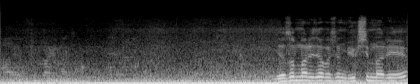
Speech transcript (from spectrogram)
아 여섯 마리만 잡. 여섯 마리 잡으시면 60마리예요?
